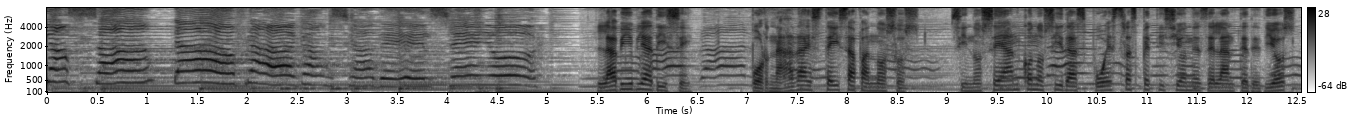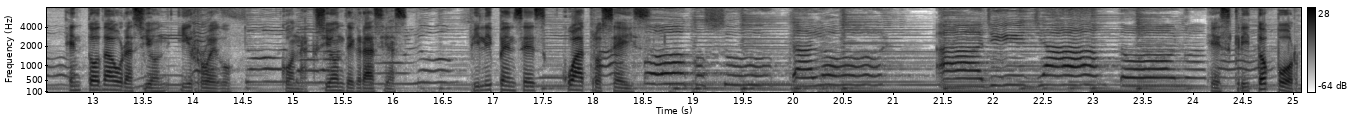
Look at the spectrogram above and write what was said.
la santa fragancia del Señor. La Biblia dice, por nada estéis afanosos, sino sean conocidas vuestras peticiones delante de Dios en toda oración y ruego, con acción de gracias. Filipenses 4:6 Poco su calor, allí llanto no habrá Escrito por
